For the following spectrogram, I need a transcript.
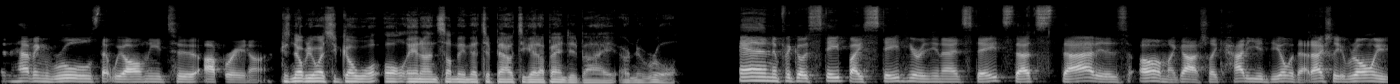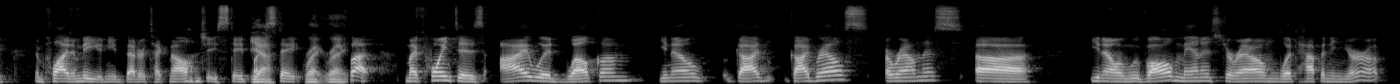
Than having rules that we all need to operate on. Because nobody wants to go all in on something that's about to get upended by a new rule. And if it goes state by state here in the United States, that's that is oh my gosh, like how do you deal with that? Actually, it would only imply to me you need better technology state by yeah, state. Right, right. But my point is, I would welcome you know guide guide rails around this. Uh, you know, we've all managed around what happened in Europe.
